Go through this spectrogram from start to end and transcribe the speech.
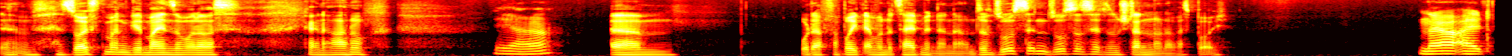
äh, säuft man gemeinsam oder was? Keine Ahnung. Ja. Ähm, oder verbringt einfach nur Zeit miteinander. Und so, so, ist denn, so ist das jetzt entstanden, oder was bei euch? Naja, halt,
